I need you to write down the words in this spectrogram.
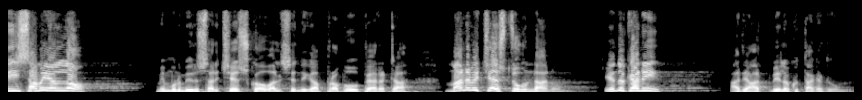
ఈ సమయంలో మిమ్మల్ని మీరు సరిచేసుకోవాల్సిందిగా ప్రభు పేరట మనవి చేస్తూ ఉన్నాను. ఎందుకని? అది ఆత్మీయులకు తగదు.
